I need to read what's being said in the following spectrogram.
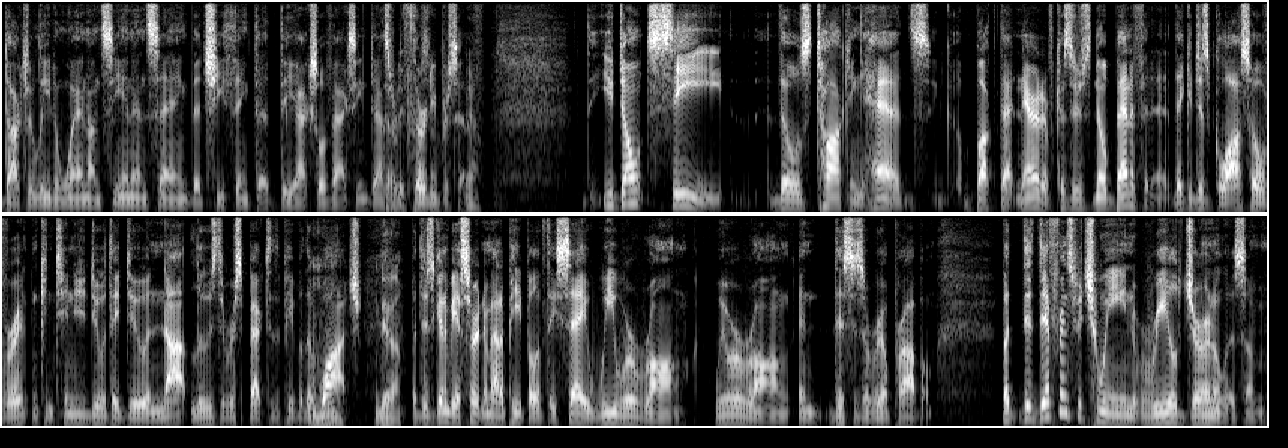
Dr. Leana Wen on CNN saying that she think that the actual vaccine deaths were 30%, thirty percent. yeah. You don't see those talking heads buck that narrative because there's no benefit in it. They could just gloss over it and continue to do what they do and not lose the respect of the people that mm-hmm. watch. Yeah. But there's going to be a certain amount of people if they say we were wrong, we were wrong, and this is a real problem. But the difference between real journalism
